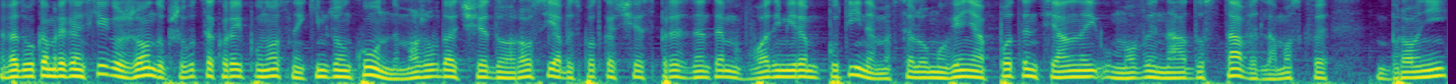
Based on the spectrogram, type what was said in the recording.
Według amerykańskiego rządu przywódca Korei Północnej Kim Jong-un może udać się do Rosji, aby spotkać się z prezydentem Władimirem Putinem w celu omówienia potencjalnej umowy na dostawy dla Moskwy broni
